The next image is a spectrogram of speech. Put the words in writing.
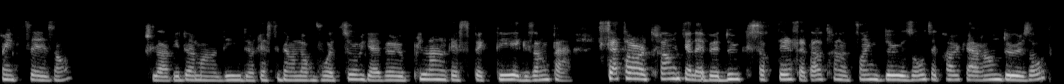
fin de saison. Je leur ai demandé de rester dans leur voiture. Il y avait un plan respecté. Exemple, à 7h30, il y en avait deux qui sortaient, 7h35, deux autres, 7h40, deux autres.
